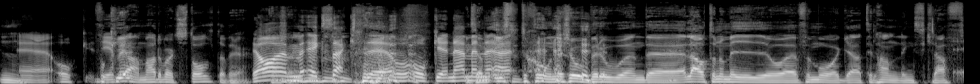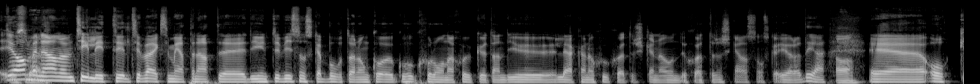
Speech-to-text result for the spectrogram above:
Eh, och är väl, Fukuyama hade varit stolt över det. ja, men exakt. Eh, Och, och, eh, nej, men, liksom, institutioners oberoende, eller autonomi och förmåga till handlingskraft. Ja, men det handlar om tillit till, till verksamheten. Att, eh, det är ju inte vi som ska bota de coronasjuka, utan det är ju läkarna, och sjuksköterskorna och undersköterskorna som ska göra det. Ja. Och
